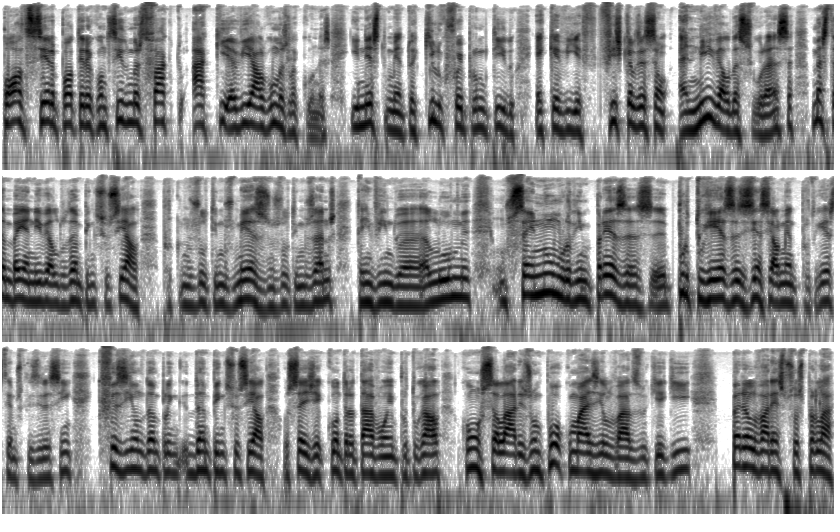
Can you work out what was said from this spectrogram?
pode ser, pode ter acontecido, mas de facto aqui havia algumas lacunas. E neste momento aquilo que foi prometido é que havia fiscalização a nível da segurança, mas também a nível do dumping social, porque nos últimos meses, nos últimos anos, tem vindo a, lume um sem número de empresas eh, portuguesas portuguesas, essencialmente portuguesas, temos que dizer assim, que faziam dumping, dumping social, ou seja, contratavam em Portugal com os salários um pouco mais elevados do que aqui, para levarem as pessoas para lá,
